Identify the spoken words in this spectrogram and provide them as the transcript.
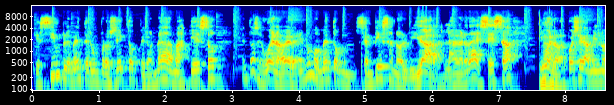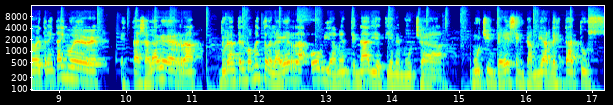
que simplemente era un proyecto, pero nada más que eso. Entonces, bueno, a ver, en un momento se empiezan a olvidar, la verdad es esa. Y Claro. bueno, después llega 1939, estalla la guerra. Durante el momento de la guerra, obviamente nadie tiene mucha, mucho interés en cambiar de estatus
